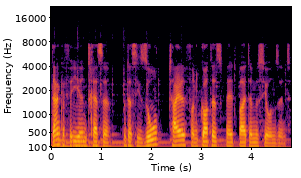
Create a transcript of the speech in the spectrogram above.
Danke für Ihr Interesse und dass Sie so Teil von Gottes weltweiter Mission sind.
